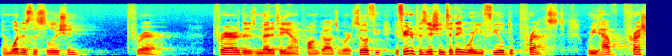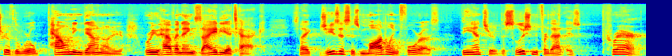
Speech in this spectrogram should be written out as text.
And what is the solution? Prayer. Prayer that is meditating upon God's word. So if, you, if you're in a position today where you feel depressed, where you have pressure of the world pounding down on you, where you have an anxiety attack, it's like Jesus is modeling for us the answer, the solution for that is prayer.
